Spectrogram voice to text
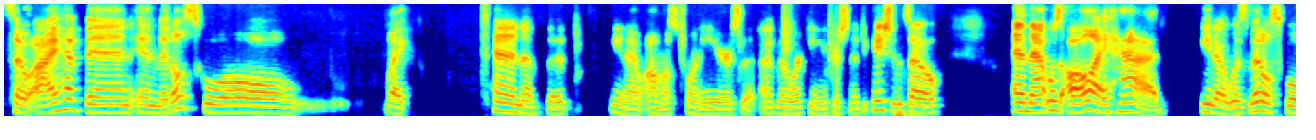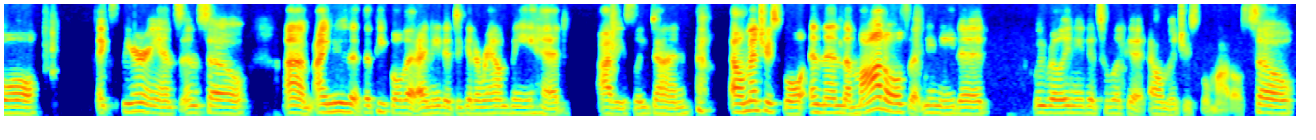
So i have been in middle school like 10 of the you know almost 20 years that i've been working in christian education. So and that was all i had you know was middle school experience. And so um, I knew that the people that I needed to get around me had obviously done elementary school. And then the models that we needed, we really needed to look at elementary school models. So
